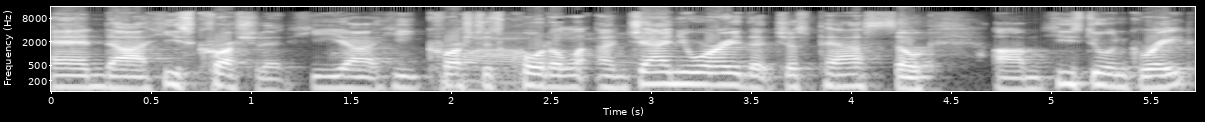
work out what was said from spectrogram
and uh, he's crushing it. He uh, he crushed wow. his quota on January that just passed, so um, he's doing great.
